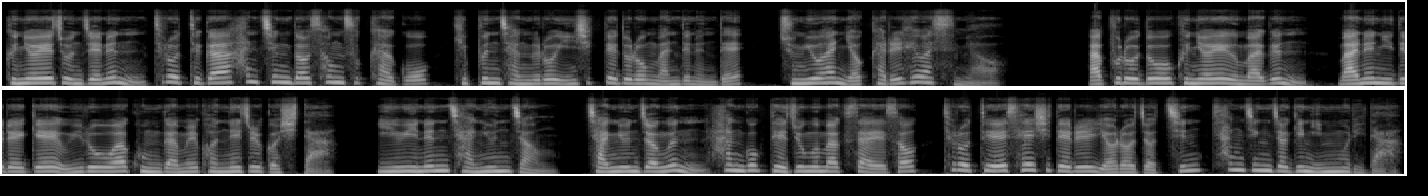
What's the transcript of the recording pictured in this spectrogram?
그녀의 존재는 트로트가 한층 더 성숙하고 깊은 장르로 인식되도록 만드는데 중요한 역할을 해왔으며 앞으로도 그녀의 음악은 많은 이들에게 위로와 공감을 건네줄 것이다. 2위는 장윤정. 장윤정은 한국 대중음악사에서 트로트의 새 시대를 열어젖힌 상징적인 인물이다.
